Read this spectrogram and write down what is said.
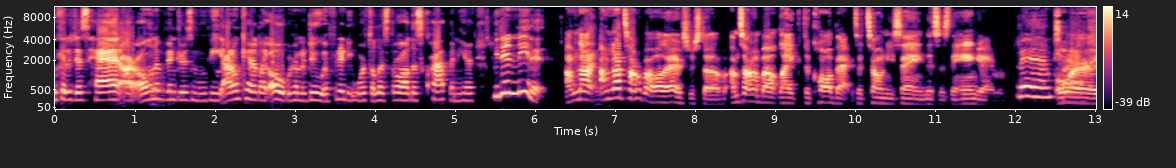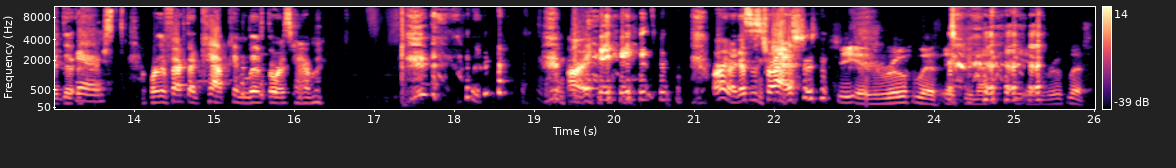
We could have just had our own Avengers movie. I don't care, like, oh, we're gonna do Infinity War, so let's throw all this crap in here. We didn't need it. I'm not. I'm not talking about all that extra stuff. I'm talking about like the callback to Tony saying this is the end game, Man, Or the- or the fact that Cap can lift Thor's hammer. all right, all right. I guess it's trash. She is ruthless. Is she not? She is ruthless.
